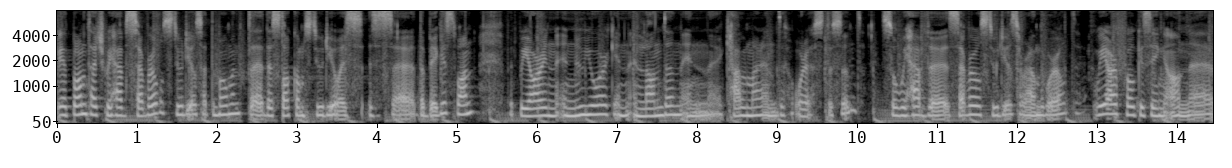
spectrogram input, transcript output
At Bontouch, we have several studios at the moment. Uh, the Stockholm studio is, is uh, the biggest one, but we are in, in New York, in, in London, in uh, Kalmar, and Östersund. So we have uh, several studios around the world. We are focusing on uh,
